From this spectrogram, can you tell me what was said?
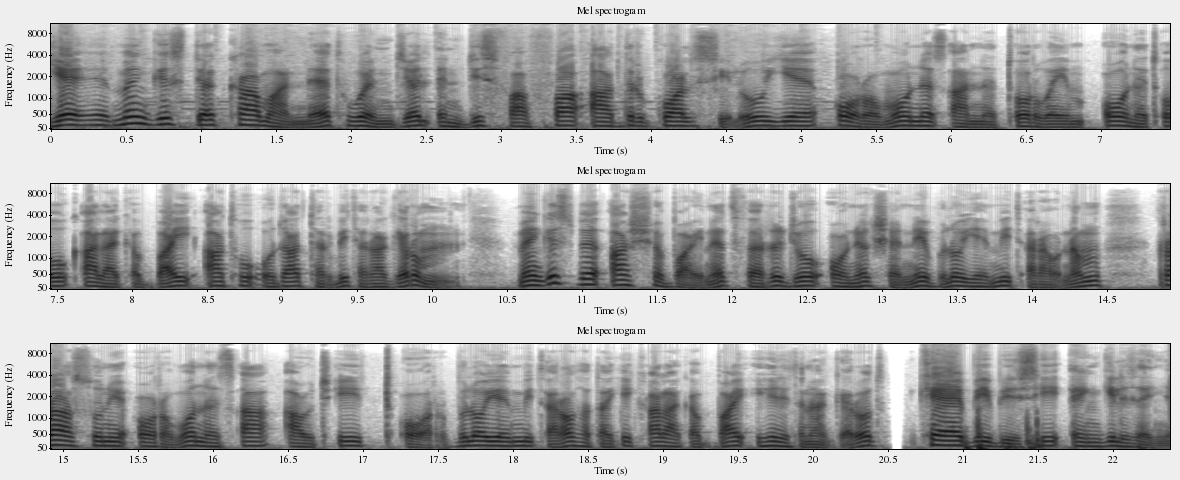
የመንግስት ደካማነት ወንጀል እንዲስፋፋ አድርጓል ሲሉ የኦሮሞ ነጻነት ጦር ወይም ኦነጦ ቃል አቀባይ አቶ ኦዳ ተርቢ ተናገሩም። መንግስት በአሸባሪነት ፈርጆ ኦነግ ሸኔ ብሎ የሚጠራውና ራሱን የኦሮሞ ነጻ አውጪ ጦር ብሎ የሚጠራው ታጣቂ ቃል አቀባይ ይህን የተናገሩት ከቢቢሲ እንግሊዝኛ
